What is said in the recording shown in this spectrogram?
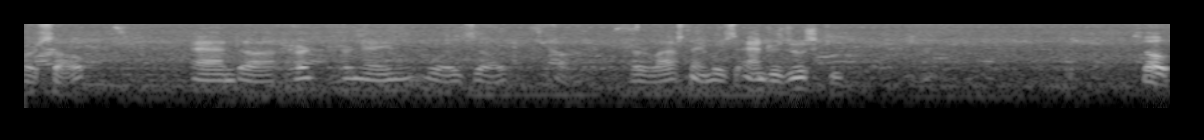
or, so and uh, her her name was uh, uh, her last name was Andrzejewski. So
